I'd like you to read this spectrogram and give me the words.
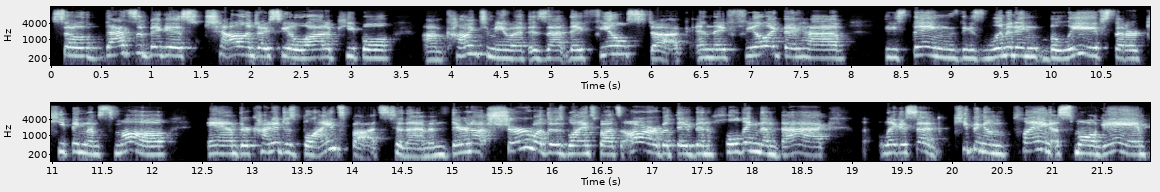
So that's the biggest challenge I see a lot of people um, coming to me with is that they feel stuck and they feel like they have these things, these limiting beliefs that are keeping them small and they're kind of just blind spots to them and they're not sure what those blind spots are but they've been holding them back like i said keeping them playing a small game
